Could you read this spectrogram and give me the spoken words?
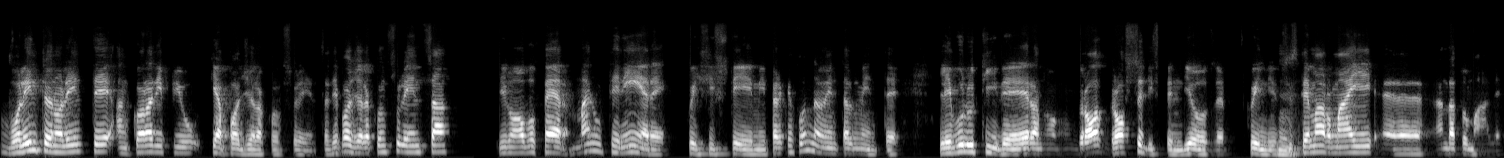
volente o nolente, ancora di più ti appoggi alla consulenza. Ti appoggi alla consulenza di nuovo per mantenere quei sistemi, perché fondamentalmente le evolutive erano gro- grosse e dispendiose, quindi il mm. sistema ormai eh, è andato male.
